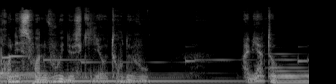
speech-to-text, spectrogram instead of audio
Prenez soin de vous et de ce qu'il y a autour de vous. À bientôt.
